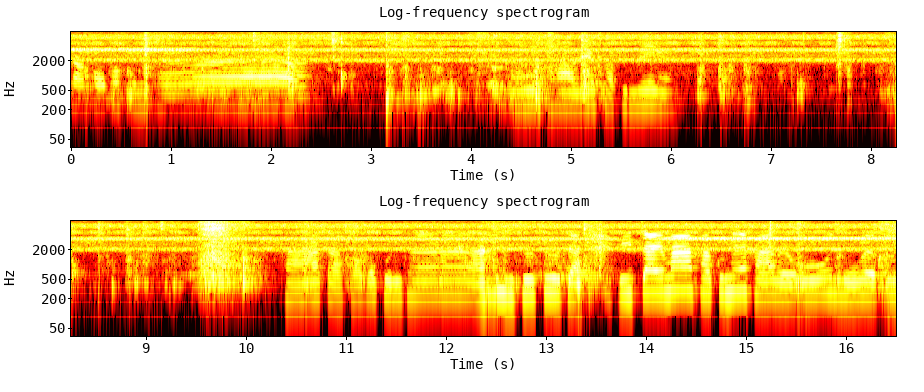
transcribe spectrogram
กราบขอพระคุณค่ะ โอ้ทานแล้วค่ะคุณแม่ ค่ะ กราบขอบพระคุณค่ะสู้ๆจ้ะดีใจมากค่ะ คุณแม่ค่ะแบบโอ้หนูแบบดี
